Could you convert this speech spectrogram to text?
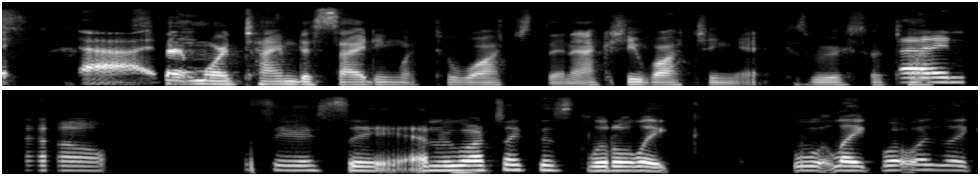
yeah spent more time deciding what to watch than actually watching it because we were so tired. i know Seriously. And we mm. watched like this little like like what was like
